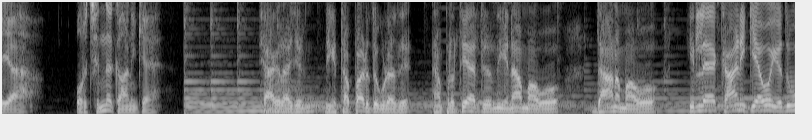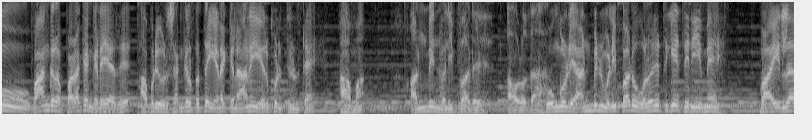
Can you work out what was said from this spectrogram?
ஐயா ஒரு சின்ன காணிக்க. தியாகராஜன் நீங்க தப்பா எடுத்துக்கூடாது. நான் பிரத்யார்ட்ட இருந்து இனாமாவோ தானமாவோ இல்ல காணிக்கையாவோ எதுவும் வாங்குற பழக்கம் கிடையாது. அப்படி ஒரு சங்கல்பத்தை எனக்கு நானே ஏற்படுத்தினுட்டேன். ஆமா. அன்பின் வெளிப்பாடு அவ்வளவுதான் உங்களுடைய அன்பின் வெளிப்பாடு உலகத்துக்கே தெரியுமே. வாயில்லா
